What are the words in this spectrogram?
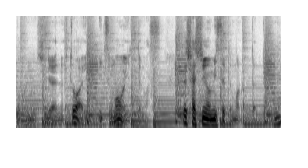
僕の知り合いの人はいつも言ってます。で写真を見せてもらったりとかね、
